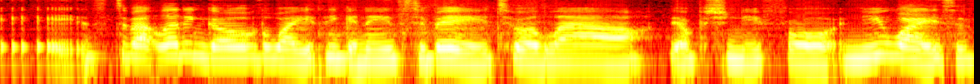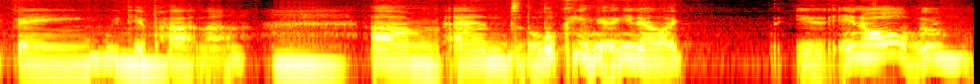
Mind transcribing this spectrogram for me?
It's about letting go of the way you think it needs to be to allow the opportunity for new ways of being with your partner, um, and looking at you know like in all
